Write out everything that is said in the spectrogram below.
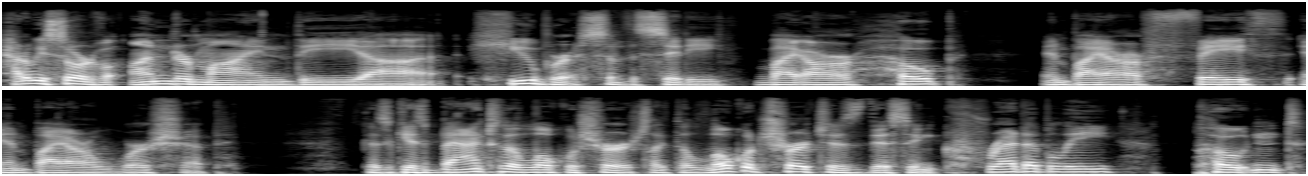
how do we sort of undermine the uh, hubris of the city by our hope and by our faith and by our worship. Because it gets back to the local church. Like the local church is this incredibly potent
